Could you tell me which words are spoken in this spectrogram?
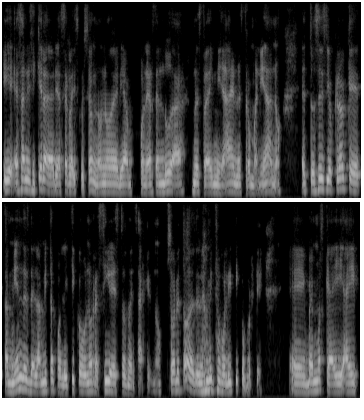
Y esa ni siquiera debería ser la discusión, ¿no? No debería ponerse en duda nuestra dignidad y nuestra humanidad, ¿no? Entonces yo creo que también desde el ámbito político uno recibe estos mensajes, ¿no? Sobre todo desde el ámbito político, porque eh, vemos que hay, hay,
